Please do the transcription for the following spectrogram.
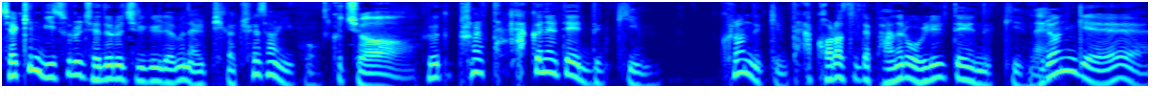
재킷 미술을 제대로 즐기려면 LP가 최상이고 그렇죠. 그리고 또 판을 딱 꺼낼 때의 느낌 그런 느낌 딱 걸었을 때 바늘을 올릴 때의 느낌 네. 이런 게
